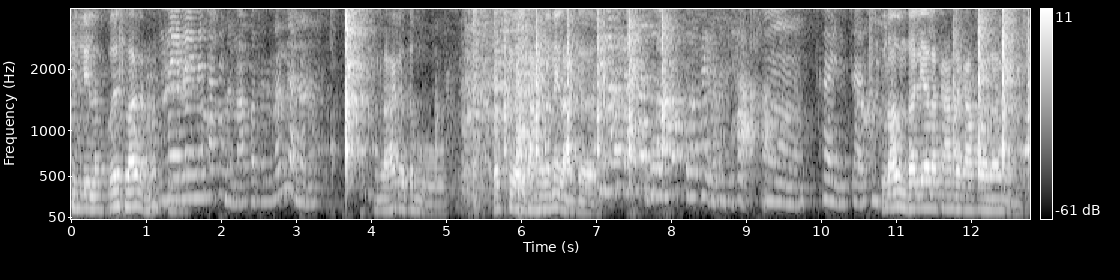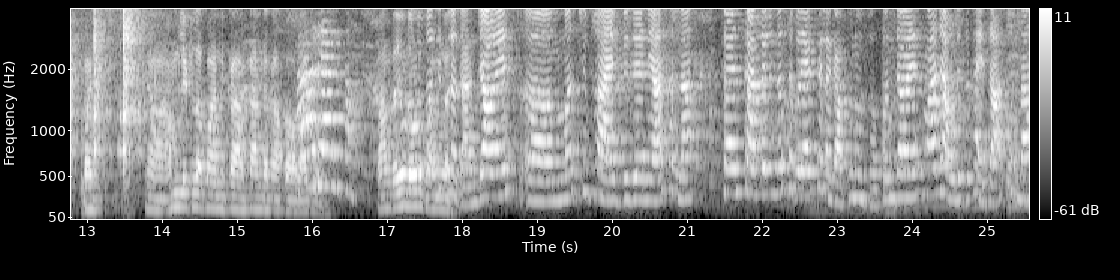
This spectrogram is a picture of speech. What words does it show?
चिल्लीला बरेच लागल ना? नाही नाही नाही टाकायचं मापातच बंद झालं ना. लागत भाऊ त्याशिवाय चांगलं नाही लागत. हम्म. तुला अजून दलियाला कांदा कापावा लागेल. भाजी हा, आमलेटला पाणी का कांदा कापावा लागेल. कांदा एवढा एवढा बघितलं का? ज्यावेळेस मच्छी फ्राय बिर्याणी असेल ना त्यावेळेस कांदा बिंदा सगळे एकट्याला कापून होतं. पण ज्यावेळेस माझ्या आवडीचं खायचं असेल ना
